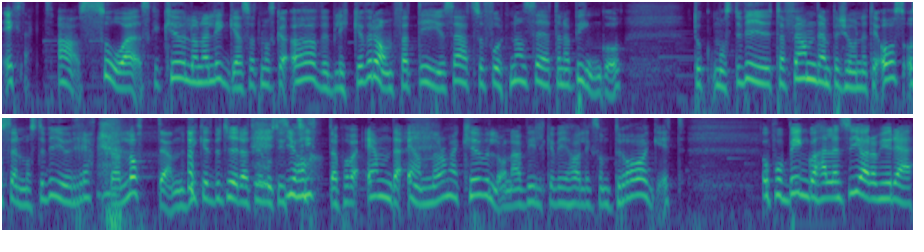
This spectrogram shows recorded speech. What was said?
exakt. Ja, så ska kulorna ligga så att man ska överblick över dem. För att det är ju så att så fort någon säger att den har bingo, då måste vi ju ta fram den personen till oss och sen måste vi ju rätta lotten. Vilket betyder att vi måste ju Ja. titta på varenda en av de här kulorna, vilka vi har liksom dragit. Och på bingohallen så gör de ju det,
